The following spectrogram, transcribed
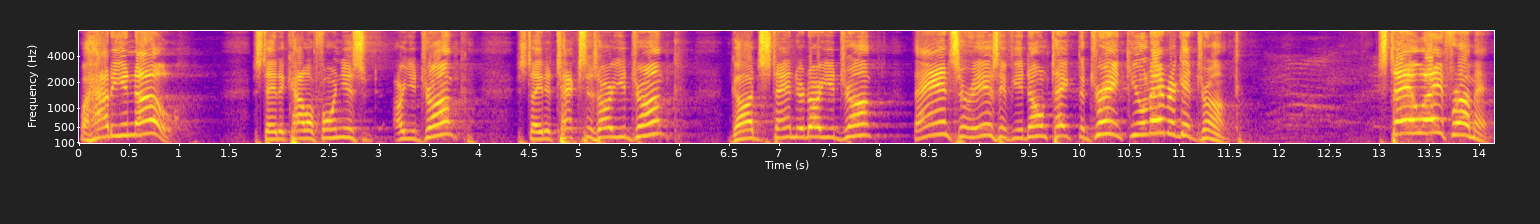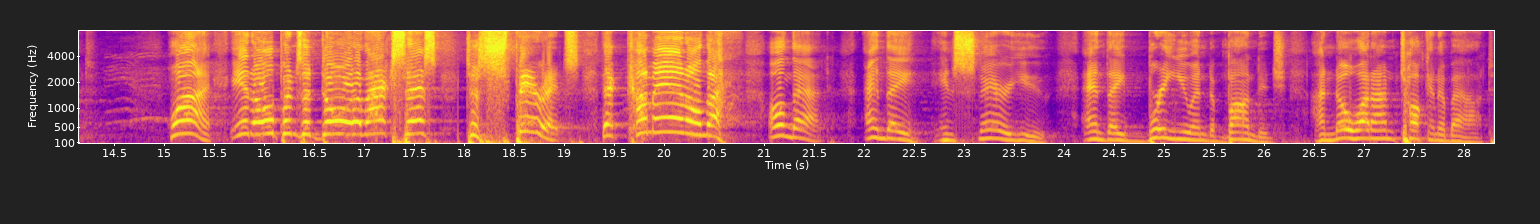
Well, how do you know? State of California, are you drunk? State of Texas, are you drunk? God's standard, are you drunk? The answer is if you don't take the drink, you'll never get drunk. Stay away from it. Why? It opens a door of access to spirits that come in on, the, on that and they ensnare you and they bring you into bondage. I know what I'm talking about.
